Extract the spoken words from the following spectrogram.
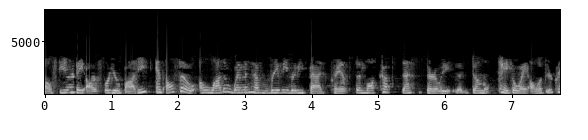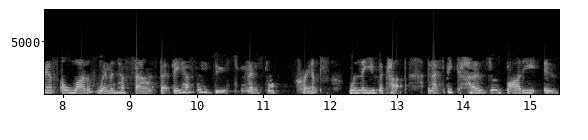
healthier they are for your body. And also, a lot of women have really, really bad cramps. And while cups necessarily don't take away all of your cramps, a lot of women have found that they have reduced menstrual cramps when they use a cup. And that's because your body is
